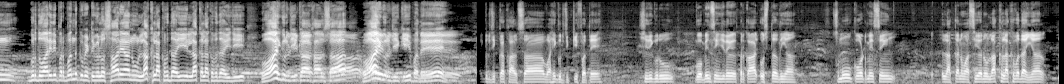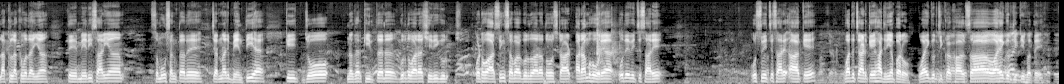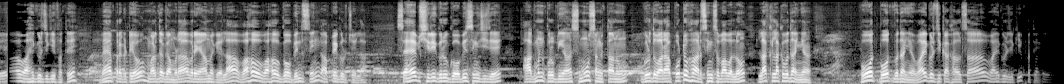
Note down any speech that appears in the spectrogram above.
ਗੁਰਦੁਆਰੇ ਦੀ ਪ੍ਰਬੰਧਕ ਕਮੇਟੀ ਵੱਲੋਂ ਸਾਰਿਆਂ ਨੂੰ ਲੱਖ ਲੱਖ ਵਧਾਈ, ਲੱਖ ਲੱਖ ਵਧਾਈ ਜੀ। ਵਾਹਿਗੁਰੂ ਜੀ ਕਾ ਖਾਲਸਾ, ਵਾਹਿਗੁਰੂ ਜੀ ਕੀ ਫਤਿਹ। ਵਾਹਿਗੁਰੂ ਜੀ ਕਾ ਖਾਲਸਾ, ਵਾਹਿਗੁਰੂ ਜੀ ਕੀ ਫਤਿਹ। ਸ੍ਰੀ ਗੁਰੂ ਗੋਬਿੰਦ ਸਿੰਘ ਜੀ ਦੇ ਪ੍ਰਕਾਸ਼ ਉਤਸਵ ਦੀਆਂ ਸਮੂਹ ਕੋਟਮੇਤ ਸਿੰਘ ਇਲਾਕਾ ਨਿਵਾਸੀਆਂ ਨੂੰ ਲੱਖ ਲੱਖ ਵਧਾਈਆਂ, ਲੱਖ ਲੱਖ ਵਧਾਈਆਂ ਤੇ ਮੇਰੀ ਸਾਰੀਆਂ ਸਮੂਹ ਸੰਗਤਾਂ ਦੇ ਚਰਨਾਂ 'ਚ ਬੇਨਤੀ ਹੈ ਕਿ ਜੋ ਨਗਰ ਕੀਰਤਨ ਗੁਰਦੁਆਰਾ ਸ੍ਰੀ ਗੁਰੂ ਪਟਵਾਰ ਸਿੰਘ ਸਭਾ ਗੁਰਦੁਆਰਾ ਤੋਂ ਸਟਾਰਟ ਆਰੰਭ ਹੋ ਰਿਹਾ, ਉਹਦੇ ਵਿੱਚ ਸਾਰੇ ਉਸ ਵਿੱਚ ਸਾਰੇ ਆ ਕੇ ਵੱਧ ਚੜ ਕੇ ਹਾਜ਼ਰੀਆਂ ਭਰੋ। ਵਾਹਿਗੁਰੂ ਜੀ ਕਾ ਖਾਲਸਾ, ਵਾਹਿਗੁਰੂ ਜੀ ਕੀ ਫਤਿਹ। ਵਾਹਿਗੁਰੂ ਜੀ ਕੀ ਫਤਿਹ। ਵਹਿ ਪ੍ਰਗਟਿਓ ਮਰਦ ਗਮੜਾ ਵਰਿਆਮ ਅਕੇਲਾ ਵਾਹੋ ਵਾਹੋ ਗੋਬਿੰਦ ਸਿੰਘ ਆਪੇ ਗੁਰਚੇਲਾ ਸਹਿਬ ਸ੍ਰੀ ਗੁਰੂ ਗੋਬਿੰਦ ਸਿੰਘ ਜੀ ਦੇ ਆਗਮਨ ਪੁਰਬ ਦੀਆਂ ਸਮੂਹ ਸੰਗਤਾਂ ਨੂੰ ਗੁਰਦੁਆਰਾ ਪੋਟੋਹਾਰ ਸਿੰਘ ਸਭਾ ਵੱਲੋਂ ਲੱਖ ਲੱਖ ਵਧਾਈਆਂ। ਬਹੁਤ ਬਹੁਤ ਵਧਾਈਆਂ। ਵਾਹਿਗੁਰੂ ਜੀ ਕਾ ਖਾਲਸਾ, ਵਾਹਿਗੁਰੂ ਜੀ ਕੀ ਫਤਿਹ।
